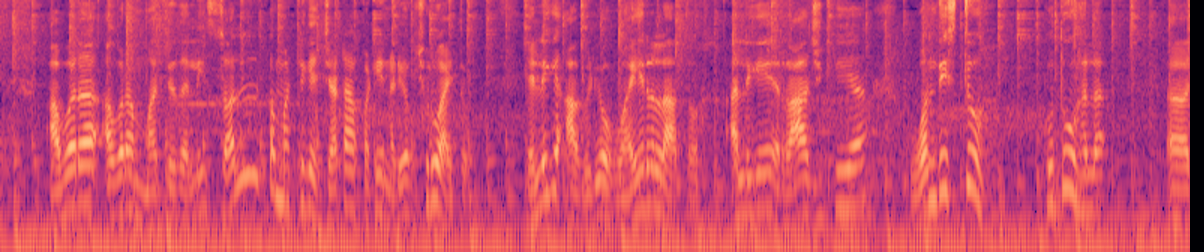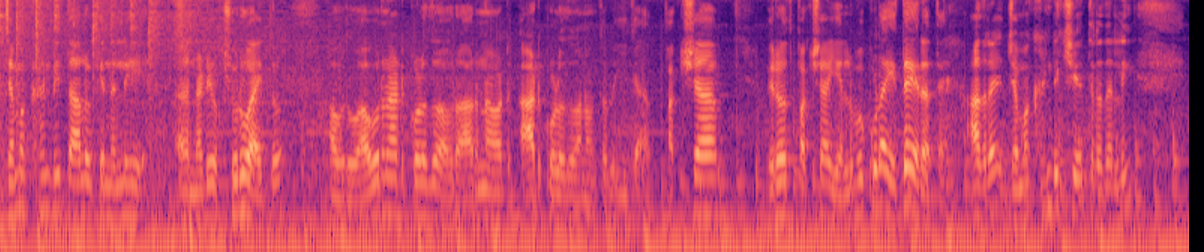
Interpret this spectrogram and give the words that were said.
ಅವರ ಅವರ ಮಧ್ಯದಲ್ಲಿ ಸ್ವಲ್ಪ ಮಟ್ಟಿಗೆ ಜಟಾಪಟಿ ನಡೆಯೋಕ್ಕೆ ಶುರುವಾಯಿತು. ಎಲ್ಲಿಗೆ? ಆ ವಿಡಿಯೋ ವೈರಲ್ ಆಯಿತು ಅಲ್ಲಿಗೆ ರಾಜಕೀಯ ಒಂದಿಷ್ಟು ಕುತೂಹಲ ಜಮಖಂಡಿ ತಾಲೂಕಿನಲ್ಲಿ ನಡೆಯೋಕ್ಕೆ ಶುರುವಾಯಿತು ಅವರು ಅವ್ರನ್ನ ಆಡ್ಕೊಳ್ಳೋದು ಅವರು ಅವ್ರನ್ನ ಆಡ್- ಆಡ್ಕೊಳ್ಳೋದು ಅನ್ನೋಂಥದ್ದು ಈಗ ಪಕ್ಷ, ವಿರೋಧ ಪಕ್ಷ ಎಲ್ಲವೂ ಕೂಡ ಇದ್ದೇ ಇರುತ್ತೆ. ಆದರೆ ಜಮಖಂಡಿ ಕ್ಷೇತ್ರದಲ್ಲಿ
